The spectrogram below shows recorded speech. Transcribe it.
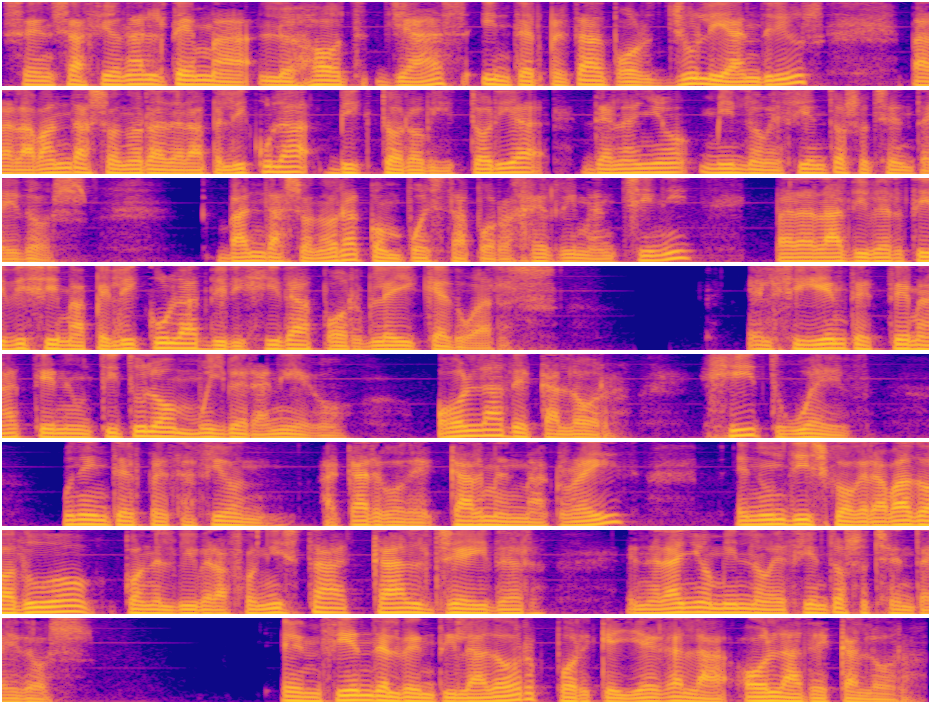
Sensacional tema Le Hot Jazz, interpretado por Julie Andrews para la banda sonora de la película Víctor o Victoria del año 1982. Banda sonora compuesta por Henry Mancini para la divertidísima película dirigida por Blake Edwards. El siguiente tema tiene un título muy veraniego, Ola de calor, Heat Wave, una interpretación a cargo de Carmen McRae en un disco grabado a dúo con el vibrafonista Carl Jader en el año 1982. Enciende el ventilador porque llega la ola de calor.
